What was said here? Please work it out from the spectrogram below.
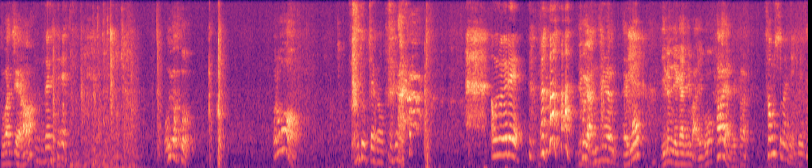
두 번째요. 네. 어디 갔어? 와. 구독자가 없어서. 아, 오늘 왜 이래? 여기 앉으면 되고 이름 얘기하지 말고 편하게 앉아 편하게. 성씨만 얘기해줘.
